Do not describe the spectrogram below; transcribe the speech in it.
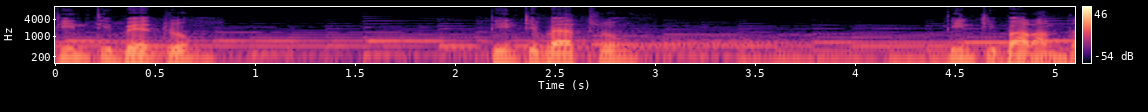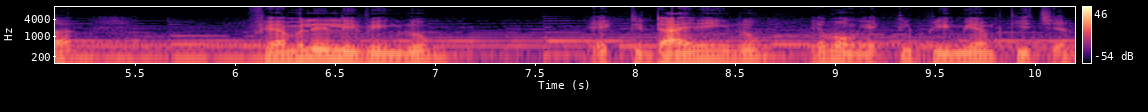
তিনটি বেডরুম তিনটি বাথরুম তিনটি বারান্দা ফ্যামিলি লিভিং রুম, একটি ডাইনিং রুম এবং একটি প্রিমিয়াম কিচেন।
